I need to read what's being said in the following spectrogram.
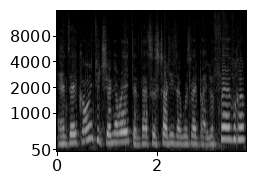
And they're going to generate, and that's a study that was led by Lefebvre,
